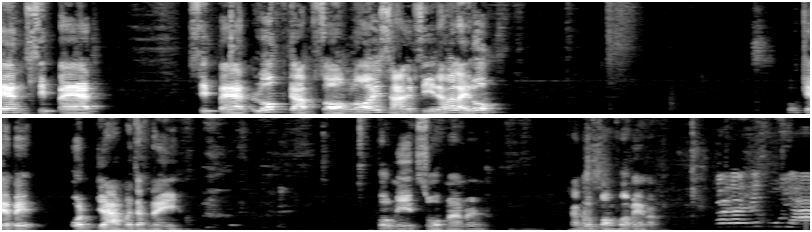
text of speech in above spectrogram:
เป็นสิบแปดสิบแปดลบกับสองร้อยสามสิบสี่ได้เท่าไหร่ลูกพวกแกไปอดอยากมาจากไหน พวกนี้สวบมามากถามลูกฟ้องพ่อแม่ก่อนเฮ้ยเฮ้ยให้ครูยา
